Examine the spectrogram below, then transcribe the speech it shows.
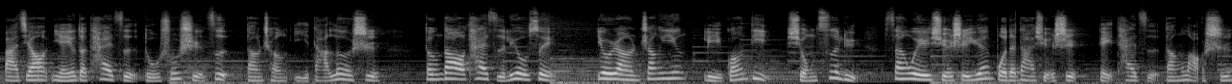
把教年幼的太子读书识字当成一大乐事。等到太子六岁，又让张英、李光地、熊次履三位学识渊博的大学士给太子当老师。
